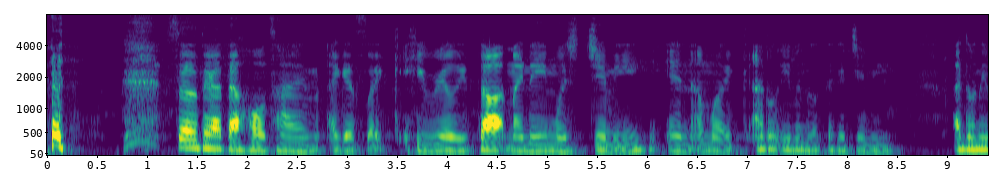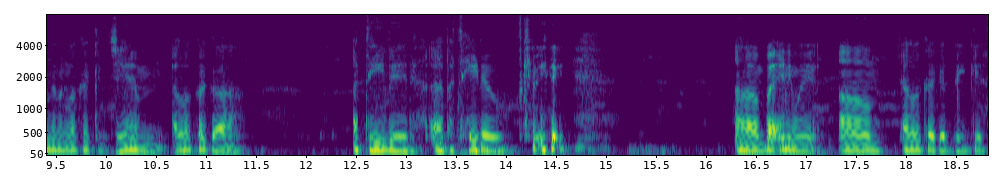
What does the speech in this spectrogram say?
so throughout that whole time, I guess like he really thought my name was Jimmy, and I'm like, I don't even look like a Jimmy. I don't even look like a Jim. I look like a a David, a potato. Uh, but anyway, um, I look like a dingus.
